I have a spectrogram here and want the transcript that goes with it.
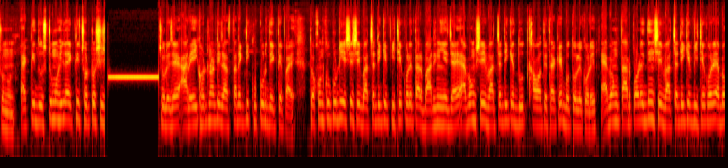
শুনুন। একটি দুষ্টু মহিলা, একটি ছোট্ট শিশু চলে যায় আর এই ঘটনাটি রাস্তার একটি কুকুর দেখতে পায়। তখন কুকুরটি এসে সেই বাচ্চাটিকে পিঠে করে তার বাড়ি নিয়ে যায় এবং সেই বাচ্চাটিকে দুধ খাওয়াতে থাকে বোতলে করে এবং তারপরের দিন সেই বাচ্চাটিকে পিঠে করে এবং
